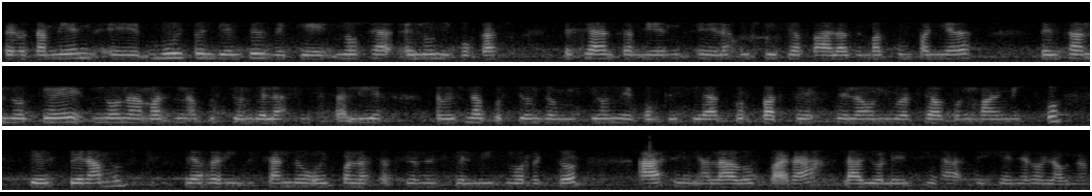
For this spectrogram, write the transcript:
pero también eh, muy pendientes de que no sea el único caso, que sean también eh, la justicia para las demás compañeras, pensando que no nada más es una cuestión de la fiscalía, también es una cuestión de omisión y de complicidad por parte de la Universidad Autónoma de México, que esperamos reivindicando hoy con las acciones que el mismo rector ha señalado para la violencia de género en la UNAM.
